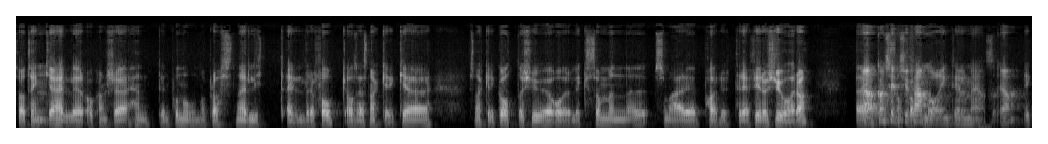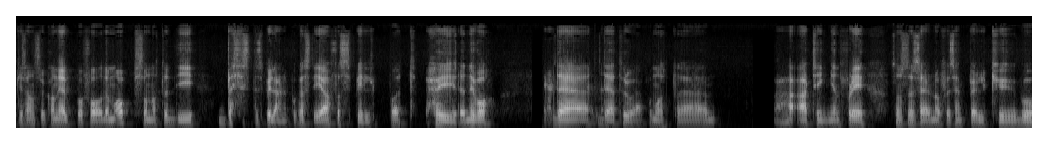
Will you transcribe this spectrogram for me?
Så da tenker jeg heller å kanskje hente inn på noen av plassene litt eldre folk. Altså jeg snakker ikke, snakker ikke 28 år, liksom, men eh, som er et par, tre, 24 åra. Ja, kanskje en 25-åring til og med. Altså. Ja. Ikke sant, som kan hjelpe å få dem opp, sånn at de beste spillerne på Castilla får spilt på et høyere nivå. Det, det tror jeg på en måte er, tingen. fordi sånn som du ser nå, f.eks. Cubo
